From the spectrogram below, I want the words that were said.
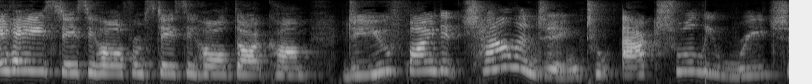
Hey, hey, Staci Hall from stacihall.com. Do you find it challenging to actually reach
